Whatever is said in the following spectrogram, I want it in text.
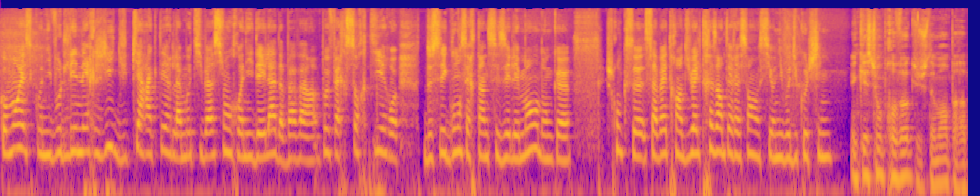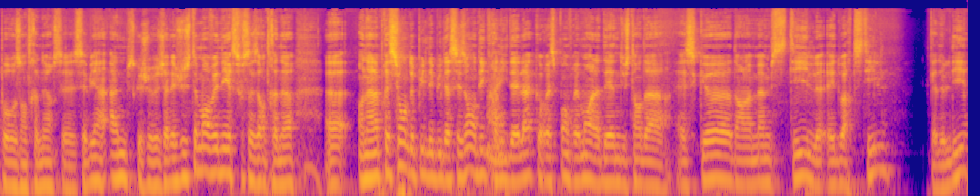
Comment est-ce qu'au niveau de l'énergie, du caractère, de la motivation, Ronnie Deyla va, un peu faire sortir de ses gonds certains de ses éléments? Donc euh, je trouve que ça va être un duel très intéressant aussi au niveau du coaching. Une question provoque justement par rapport aux entraîneurs, c'est bien Anne, puisque je- j'allais justement venir sur ces entraîneurs. Euh, on a l'impression depuis le début de la saison, on dit que Ouais. Della correspond vraiment à l'ADN du standard. Est-ce que dans le même style, Edward Steele, cas de le dire,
